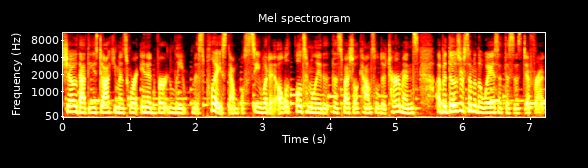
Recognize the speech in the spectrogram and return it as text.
show that these documents were inadvertently misplaced. Now we'll see what it, ultimately the, special counsel determines, uh, but those are some of the ways that this is different.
